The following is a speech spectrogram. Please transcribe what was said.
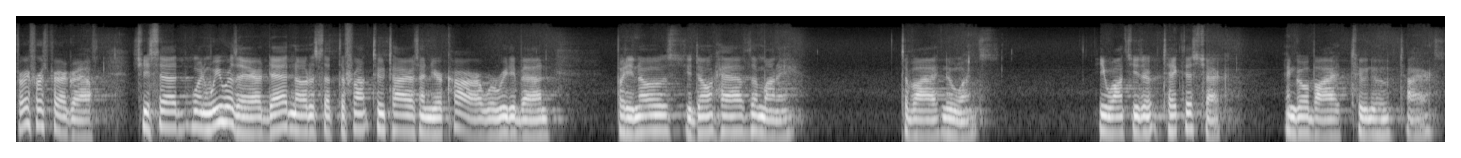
very first paragraph, she said, when we were there, Dad noticed that the front two tires in your car were really bad, but he knows you don't have the money to buy new ones. He wants you to take this check and go buy two new tires.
